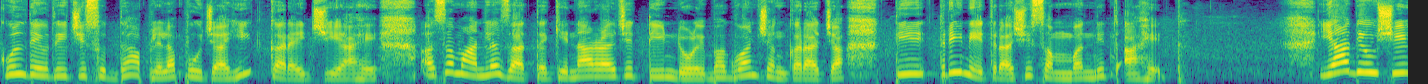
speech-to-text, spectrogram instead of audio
कुलदेवतेची सुद्धा आपल्याला पूजाही करायची आहे. असं मानलं जातं की नारळाचे तीन डोळे भगवान शंकराच्या ती त्रिनेत्राशी संबंधित आहेत. या दिवशी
